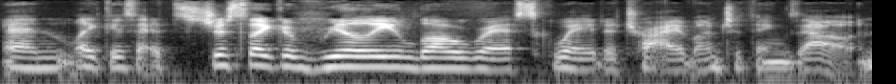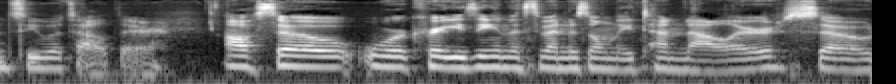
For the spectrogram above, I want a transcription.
And like I said, it's just like a really low risk way to try a bunch of things out and see what's out there. Also, we're crazy and this event is only $10. So,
